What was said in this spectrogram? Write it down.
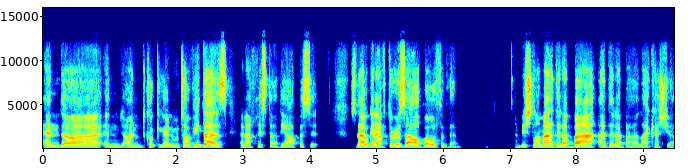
and uh, and on cooking on Tov he does, and Rav Chisda the opposite. So now we're going to have to resolve both of them. בשלמה דרבה עד רבה לקשה,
